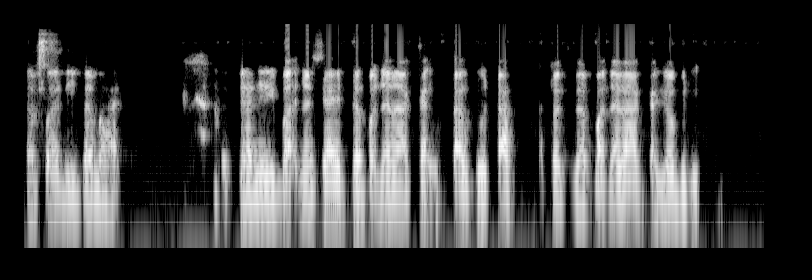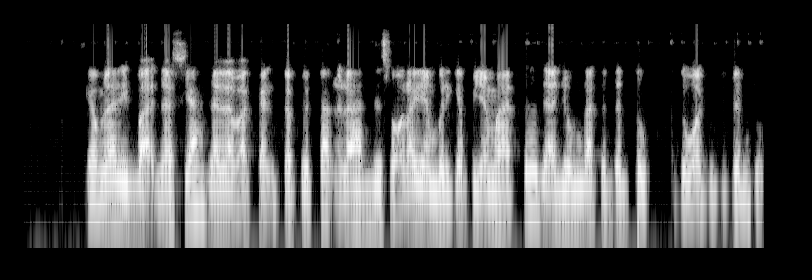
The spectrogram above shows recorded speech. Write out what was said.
tanpa adanya tambahan. Seperti hanya ribat nasihat yang terdapat dalam akad hutang ke hutang atau terdapat dalam akad jual beli. Gambaran ribat nasihat dalam akad hutang ke hutang adalah ada seorang yang berikan pinjaman harta dan jumlah tertentu untuk waktu tertentu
